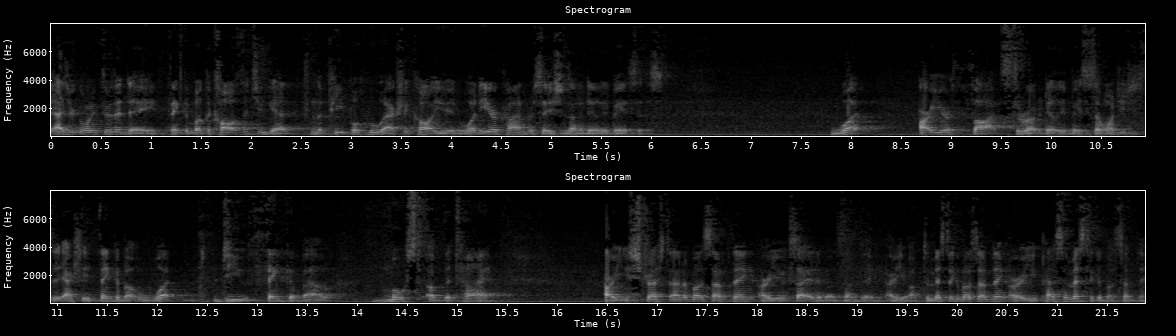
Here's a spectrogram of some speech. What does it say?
as you're going through the day think about the calls that you get from the people who actually call you and what are your conversations on a daily basis what are your thoughts throughout a daily basis i want you to actually think about what do you think about most of the time are you stressed out about something? Are you excited about something? Are you optimistic about something? Or are you pessimistic about something?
